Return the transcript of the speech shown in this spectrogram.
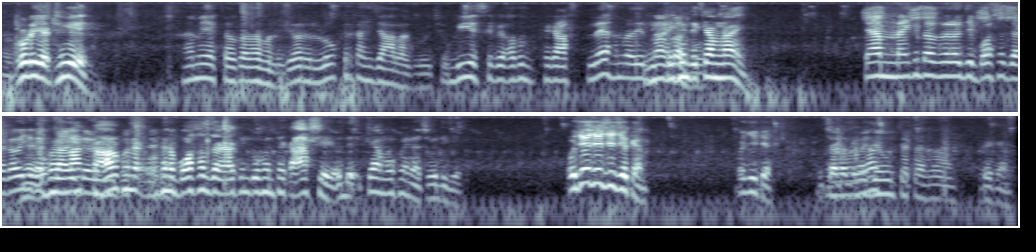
রোডে যা ঠিক আছে আমি একটা কথা বলেছি ওর লোকের কাছে যাওয়া লাগবে বিএসএফ অত থেকে আসলে আমরা এখান থেকে কেমন নাই। ক্যাম্প নাই কিন্তু ওদের যে বসার জায়গা ওই হ্যাঁ, জায়গা ওখানে ওখানে বসার জায়গা। কিন্তু ওখান থেকে আসে ক্যাম্প ওখানে আছে ওইদিকে। ওই যে ওই যে, ক্যাম্প ওই যে এটা ওই যে? উঁচাটা, হ্যাঁ। ক্যাম্প।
